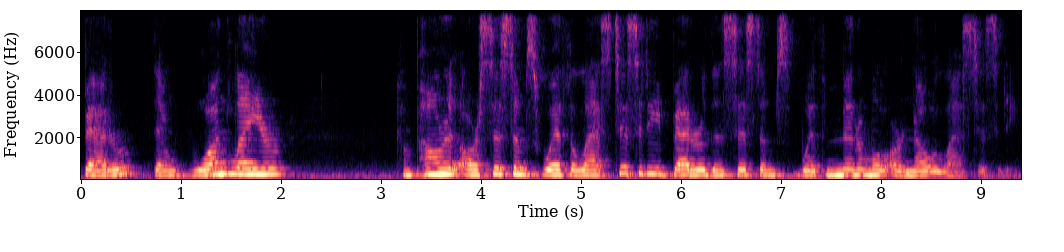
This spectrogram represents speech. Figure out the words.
better than one layer component or systems with elasticity better than systems with minimal or no elasticity.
